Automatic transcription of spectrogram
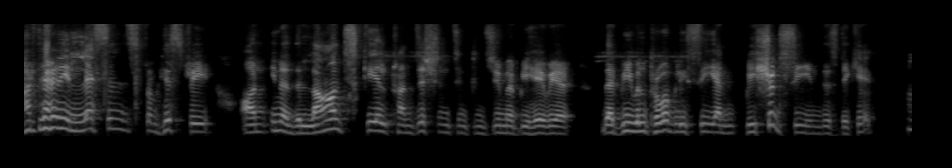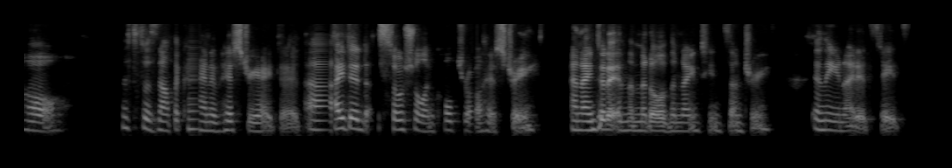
Are there any lessons from history on you know, the large scale transitions in consumer behavior that we will probably see and we should see in this decade? Oh, this was not the kind of history I did. Uh, I did social and cultural history. And I did it in the middle of the 19th century in the United States.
